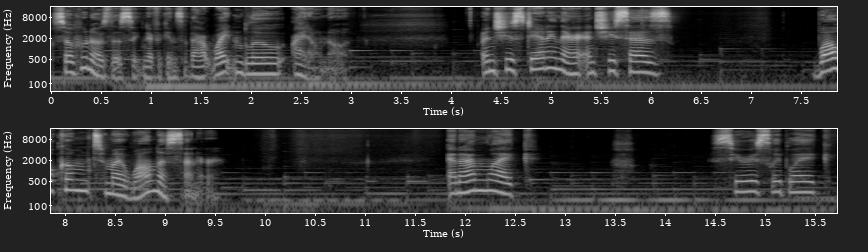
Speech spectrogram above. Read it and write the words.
So who knows the significance of that? White and blue, I don't know. And she's standing there and she says, Welcome to my wellness center. And I'm like, Seriously, Blake?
